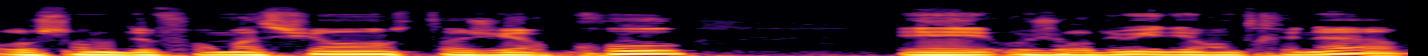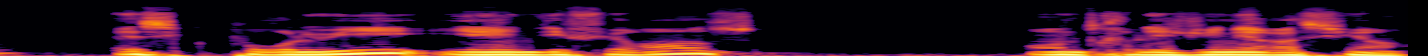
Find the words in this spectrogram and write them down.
au centre de formation, stagiaire pro, et aujourd'hui il est entraîneur. Est-ce que pour lui, il y a une différence entre les générations?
